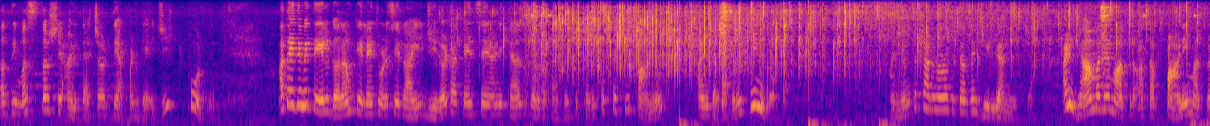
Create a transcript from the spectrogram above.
अगदी मस्त असे आणि त्याच्यावरती आपण घ्यायची फोडणी. आता इथे मी तेल गरम केलं आहे थोडेसे राई जिरं टाकायचे आणि त्याचबरोबर टाकायची कढीपत्त्याची पानं आणि त्याच्याबरोबर हिंग. आणि नंतर टाकणार आहोत त्याच्यामध्ये हिरव्या मिरच्या. आणि ह्यामध्ये मात्र आता पाणी मात्र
